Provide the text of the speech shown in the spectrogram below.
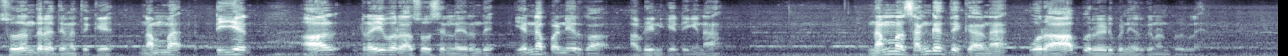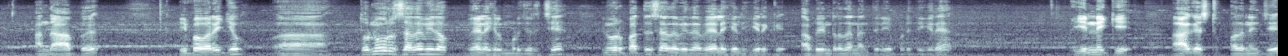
சுதந்திர தினத்துக்கு நம்ம டிஎன் ஆல் டிரைவர் அசோசியேஷனில் இருந்து என்ன பண்ணியிருக்கோம் அப்படின்னு கேட்டிங்கன்னா நம்ம சங்கத்துக்கான ஒரு ஆப்பு ரெடி பண்ணியிருக்கோம் நண்பர்களே. அந்த ஆப்பு. இப்போ வரைக்கும் தொண்ணூறு சதவீதம் வேலைகள் முடிஞ்சிருச்சு. இன்னொரு பத்து சதவீத வேலைகள் இருக்குது அப்படின்றத நான் தெரியப்படுத்திக்கிறேன். இன்னைக்கு ஆகஸ்ட் பதினஞ்சு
